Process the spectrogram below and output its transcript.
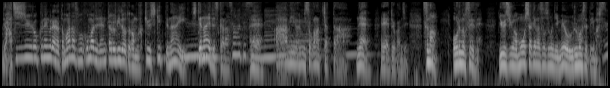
で86年ぐらいだとまだそこまでレンタルビデオとかも普及しきってないしてないですから。そうですよね。ええ。ああ見見損なっちゃった。ね。ええという感じ。すまん。俺のせいで。友人は申し訳なさそうに目を潤ませています。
